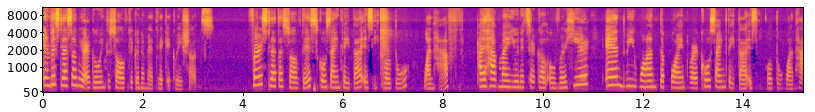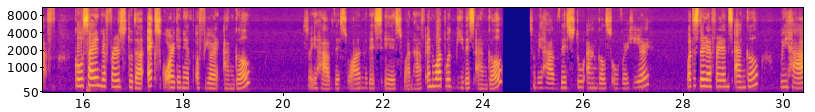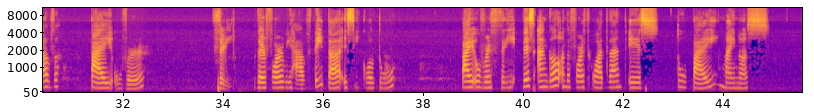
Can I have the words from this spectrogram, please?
In this lesson, we are going to solve trigonometric equations. First, let us solve this. Cosine theta is equal to 1 half. I have my unit circle over here, and we want the point where cosine theta is equal to 1 half. Cosine refers to the x-coordinate of your angle. So you have this one. This is 1 half. And what would be this angle? So we have these two angles over here. What is the reference angle? We have pi over 3. Therefore, we have theta is equal to pi over 3. This angle on the fourth quadrant is 2 pi minus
